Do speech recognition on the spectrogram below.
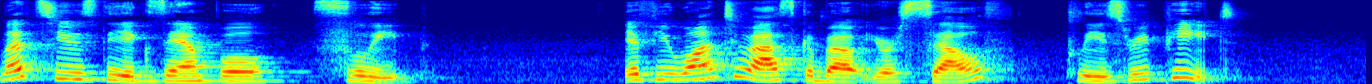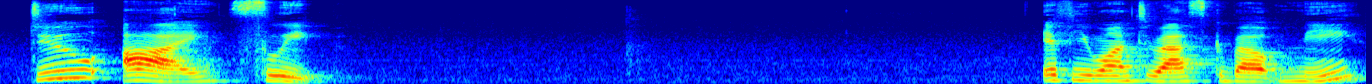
Let's use the example sleep. If you want to ask about yourself, please repeat. Do I sleep? If you want to ask about me,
